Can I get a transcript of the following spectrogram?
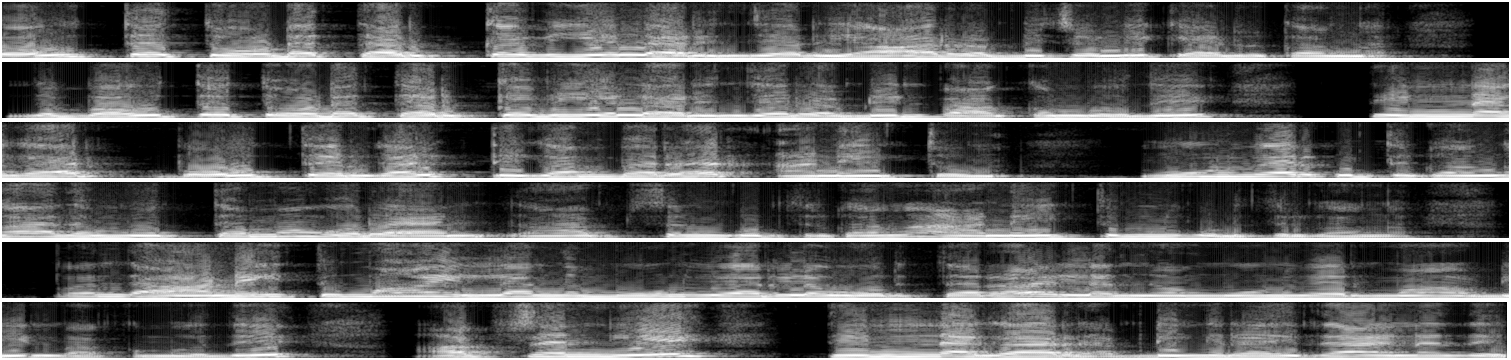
பௌத்தத்தோட தர்க்கவியல் அறிஞர் யார் அப்படி சொல்லி கேட்டிருக்காங்க. இந்த பௌத்தத்தோட தர்க்கவியல் அறிஞர் அப்படின்னு பார்க்கும்போது திண்ணகர் பௌத்தர்கள் திகம்பரர் அனைத்தும். மூணு பேர் கொடுத்துருக்காங்க. அதை மொத்தமா ஒரு ஆப்ஷன் கொடுத்துருக்காங்க. அனைத்தும்னு கொடுத்துருக்காங்க. இப்போ இந்த அனைத்துமா இல்லை அந்த மூணு பேர்ல ஒருத்தரா இல்லை அந்த மூணு பேருமா அப்படின்னு பார்க்கும்போது ஆப்ஷன் ஏ திண்ணகர் அப்படிங்கிற இதான் என்னது?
